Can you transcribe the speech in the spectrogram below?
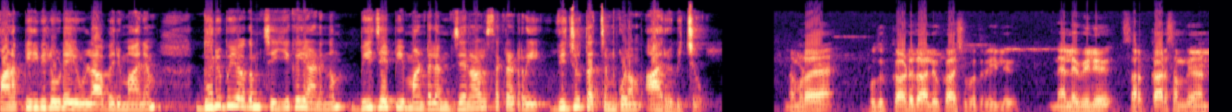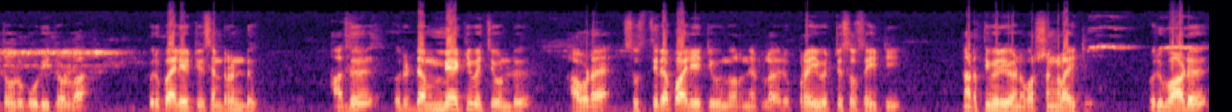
പണപ്പിരിവിലൂടെയുള്ള വരുമാനം ദുരുപയോഗം ചെയ്യുകയാണെന്നും ബി ജെ പി മണ്ഡലം ജനറൽ സെക്രട്ടറി വിജു തച്ചംകുളം ആരോപിച്ചു. നമ്മുടെ പുതുക്കാട് താലൂക്ക് ആശുപത്രിയിൽ നിലവിൽ സർക്കാർ സംവിധാനത്തോട് കൂടിയിട്ടുള്ള ഒരു പാലിയേറ്റീവ് സെന്റർ ഉണ്ട് അത് ഒരു ഡമ്മിയാക്കി വെച്ചുകൊണ്ട് അവിടെ സുസ്ഥിര പാലിയേറ്റീവ് എന്ന് പറഞ്ഞിട്ടുള്ള ഒരു പ്രൈവറ്റ് സൊസൈറ്റി നടത്തി വരികയാണ് വർഷങ്ങളായിട്ട്. ഒരുപാട്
